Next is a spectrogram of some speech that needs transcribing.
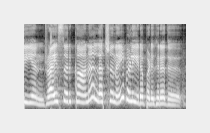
TN ரைசருக்கான லட்சணை வெளியிடப்படுகிறது.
